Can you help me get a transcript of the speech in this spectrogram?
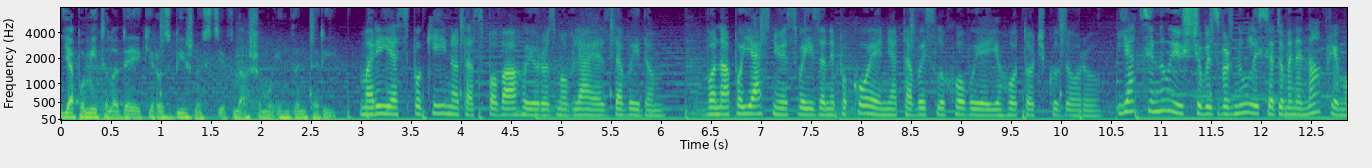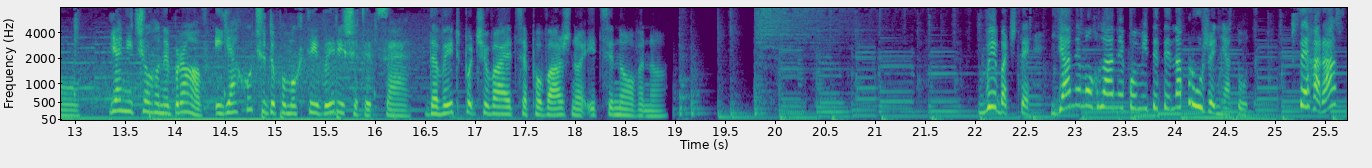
Я помітила деякі розбіжності в нашому інвентарі. Марія спокійно та з повагою розмовляє з Давидом. Вона пояснює свої занепокоєння та вислуховує його точку зору. Я ціную, що ви звернулися до мене напряму. Я нічого не брав, і я хочу допомогти вирішити це. Давид почувається поважно і ціновано. Вибачте, я не могла не помітити напруження тут. Все гаразд?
